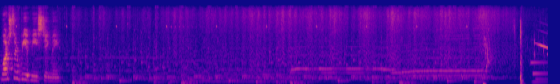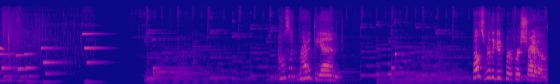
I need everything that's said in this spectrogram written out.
Watch there be a bee sting me. Was really good for a first try though.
